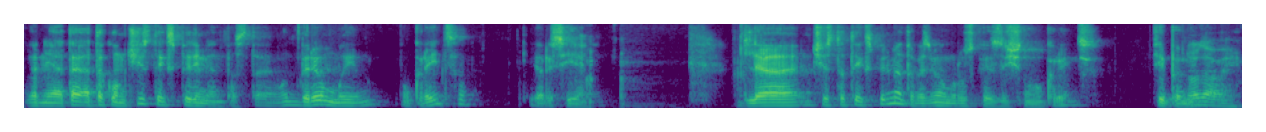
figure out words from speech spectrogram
Вернее, о, о таком чисто эксперимент поставим. Вот берем мы украинца и россияне. Для чистоты эксперимента возьмем русскоязычного украинца. Типа, ну, давай.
